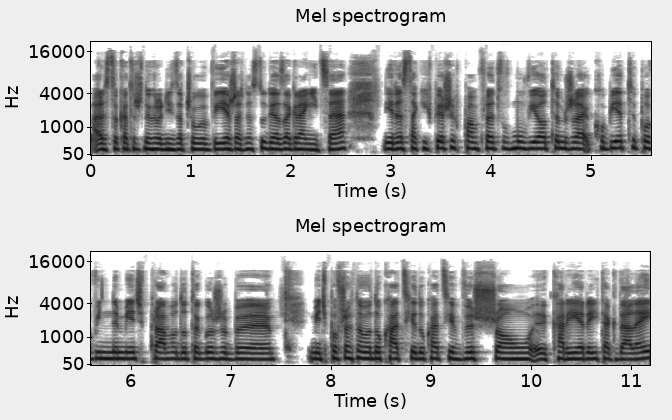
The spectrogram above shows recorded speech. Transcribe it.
arystokratycznych rodzin zaczęły wyjeżdżać na studia za granicę. Jeden z takich pierwszych pamfletów mówi o tym, że kobiety powinny mieć prawo do tego, żeby mieć powszechną edukację, edukację wyższą, kariery i tak dalej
